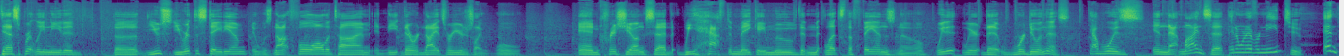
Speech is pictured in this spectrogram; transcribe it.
desperately needed the you you were at the stadium. It was not full all the time. It need, there were nights where you're just like whoa. And Chris Young said, "We have to make a move that lets the fans know we did, we're that we're doing this." Cowboys in that mindset, they don't ever need to. And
